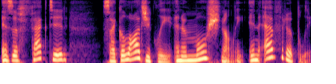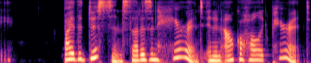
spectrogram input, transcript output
is affected psychologically and emotionally, inevitably, by the distance that is inherent in an alcoholic parent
